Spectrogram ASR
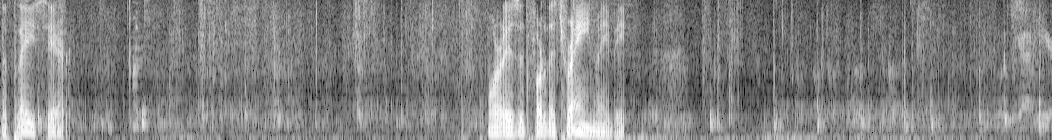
the place here. Or is it for the train, maybe? What do we got here?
